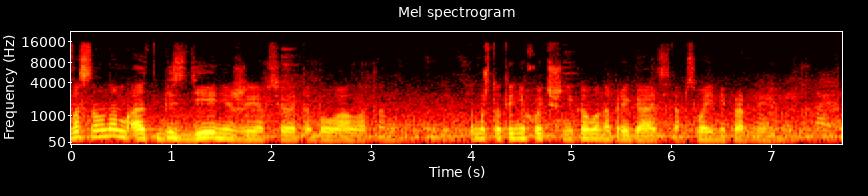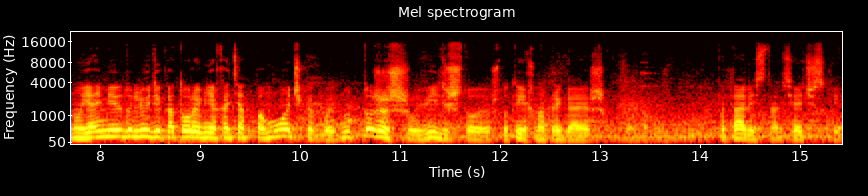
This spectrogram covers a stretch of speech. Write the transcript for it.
в основном от безденежья все это бывало там. Потому что ты не хочешь никого напрягать там своими проблемами. Ну, я имею в виду люди, которые мне хотят помочь, как бы, ну, тоже ж видишь, что, что ты их напрягаешь. как бы. Пытались там всячески.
